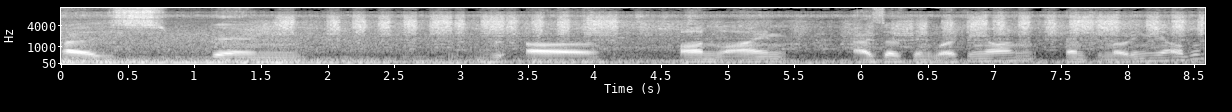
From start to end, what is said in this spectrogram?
has been uh, online as I've been working on and promoting the album,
